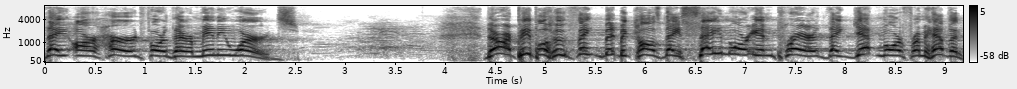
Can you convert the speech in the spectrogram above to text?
they are heard for their many words. There are people who think that because they say more in prayer, they get more from heaven.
